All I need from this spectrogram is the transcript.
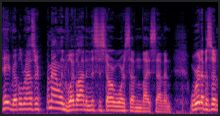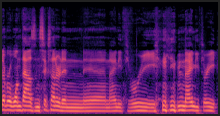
Hey, Rebel Rouser. I'm Allen Voivod, and this is Star Wars 7 by 7 We're at episode number 1693. 93.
